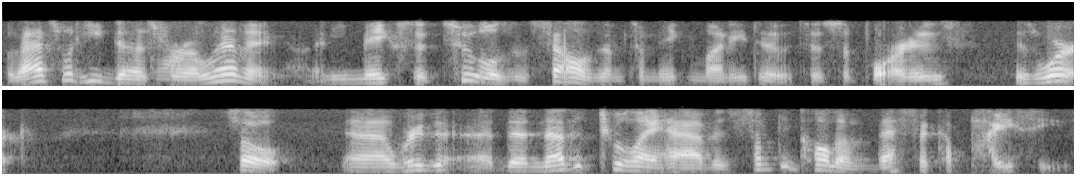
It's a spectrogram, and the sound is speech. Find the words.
So that's what he does for a living, and he makes the tools and sells them to make money to to support his his work. So uh, we're uh, the, another tool I have is something called a Vesica Piscis,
